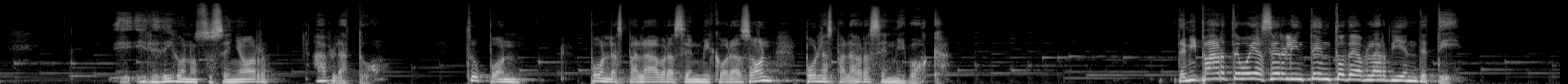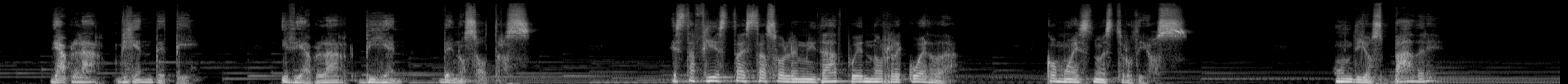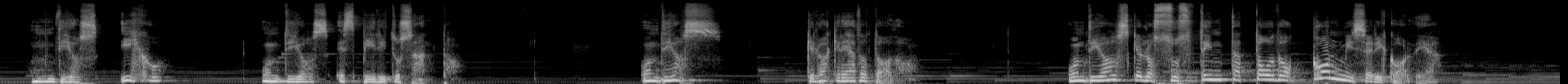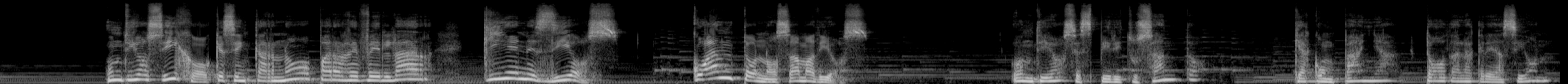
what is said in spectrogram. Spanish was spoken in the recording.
y, y, le digo a nuestro Señor, habla tú. Tú pon, pon las palabras en mi corazón, pon las palabras en mi boca. De mi parte voy a hacer el intento de hablar bien de ti de hablar bien de ti y de hablar bien de nosotros. Esta fiesta, esta solemnidad, pues nos recuerda cómo es nuestro Dios. Un Dios Padre, un Dios Hijo, un Dios Espíritu Santo. Un Dios que lo ha creado todo. Un Dios que lo sustenta todo con misericordia un Dios Hijo que se encarnó para revelar ¿quién es Dios? ¿Cuánto nos ama Dios? Un Dios Espíritu Santo que acompaña toda la creación,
